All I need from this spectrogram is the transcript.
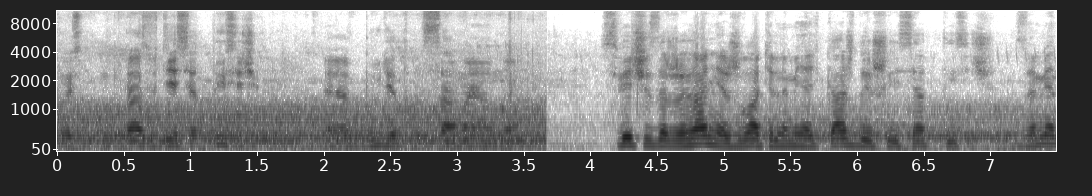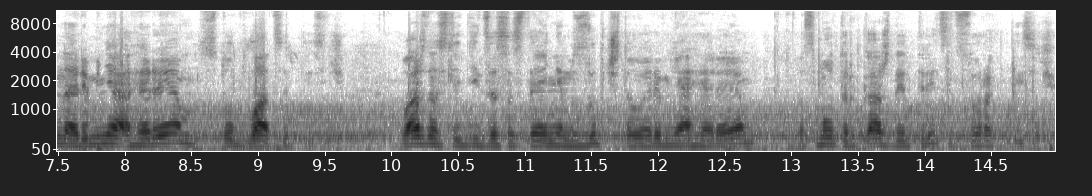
То есть ну, раз в 10 тысяч э, будет самое оно. Свечи зажигания желательно менять каждые 60 тысяч. Замена ремня ГРМ 120 тысяч. Важно следить за состоянием зубчатого ремня ГРМ. Осмотр каждые 30-40 тысяч.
